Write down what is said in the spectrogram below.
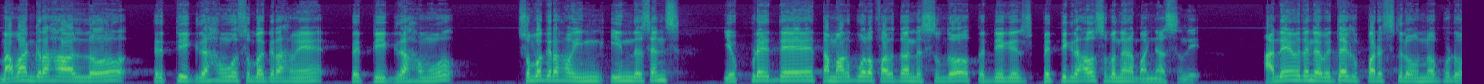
నవగ్రహాల్లో ప్రతి గ్రహము శుభగ్రహమే. ప్రతి గ్రహము శుభగ్రహం ఇన్ ఇన్ ద సెన్స్ ఎప్పుడైతే తమ అనుకూల ఫలితాన్ని ఇస్తుందో ప్రతి ప్రతి గ్రహం శుభంగా పనిచేస్తుంది. అదేవిధంగా వ్యతిరేక పరిస్థితులు ఉన్నప్పుడు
